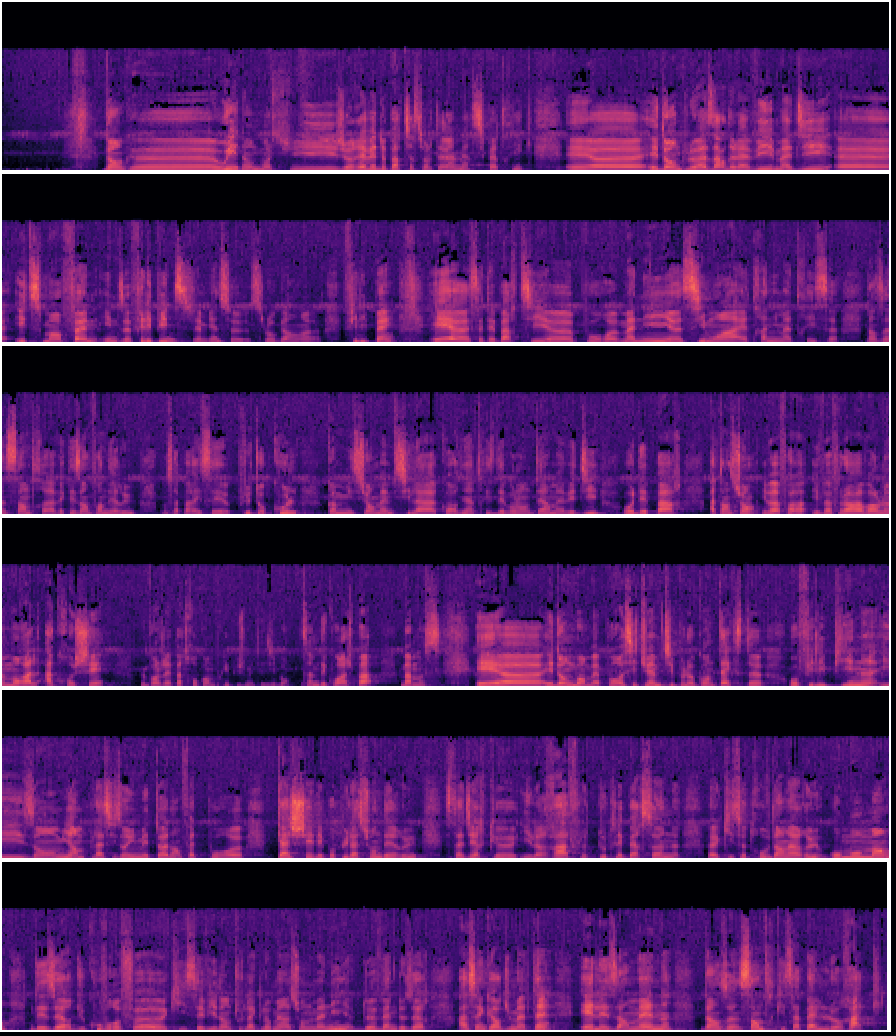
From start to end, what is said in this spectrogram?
Donc euh, oui, donc moi je rêvais de partir sur le terrain, merci Patrick. Et, euh, donc le hasard de la vie m'a dit euh, It's more fun in the Philippines. J'aime bien ce slogan philippin. Et c'était parti pour Mani, euh, six mois, être animatrice dans un centre avec les enfants des rues. Bon, ça paraissait plutôt cool comme mission, même si la coordinatrice des volontaires m'avait dit au départ attention, il va falloir avoir le moral accroché. Mais bon, j'avais pas trop compris, puis je m'étais dit, bon, ça me décourage pas, vamos. Et, euh, et donc, bon, ben, pour resituer un petit peu le contexte, euh, aux Philippines, ils ont mis en place, ils ont une méthode, en fait, pour euh, cacher les populations des rues, c'est-à-dire qu'ils raflent toutes les personnes euh, qui se trouvent dans la rue au moment des heures du couvre-feu qui sévit dans toute l'agglomération de Manille, de 22h à 5h du matin, et les emmènent dans un centre qui s'appelle le RAC,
